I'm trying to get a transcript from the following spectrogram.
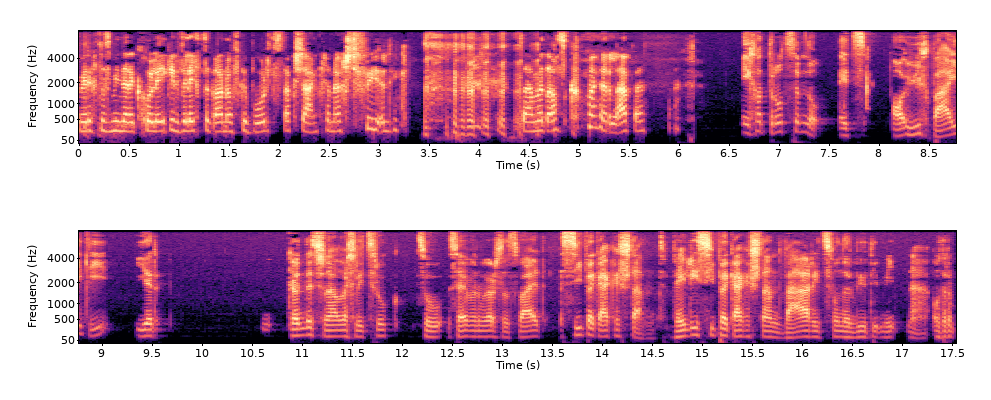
würde ich das meiner Kollegin vielleicht sogar noch auf Geburtstag schenken, nächsten Frühling. Zusammen das erleben. Ich habe trotzdem noch, jetzt an euch beide, ihr gehen jetzt schnell ein bisschen zurück zu Seven vs. Wild. Sieben Gegenstände. Welche sieben Gegenstände wären jetzt, die ihr würdet mitnehmen? Oder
